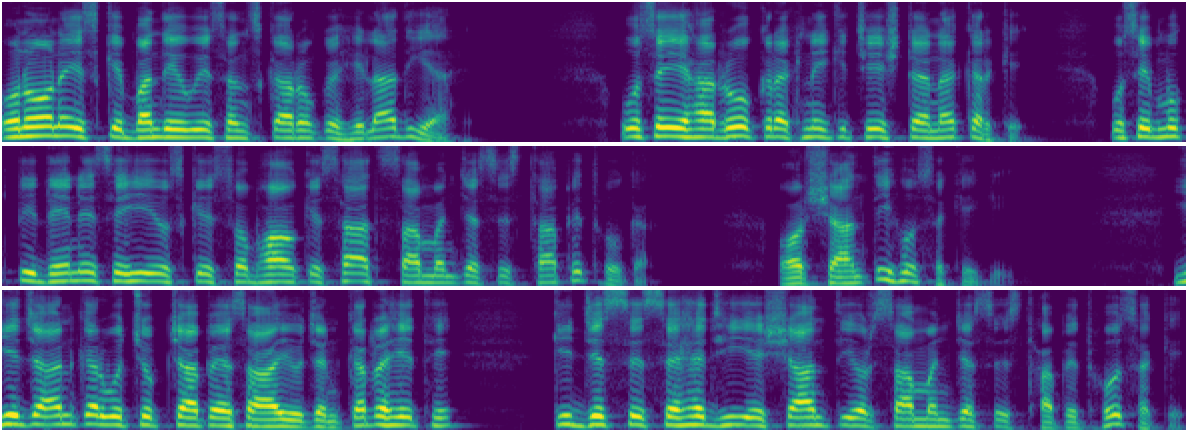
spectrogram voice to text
उन्होंने इसके बंधे हुए संस्कारों को हिला दिया है। उसे यहाँ रोक रखने की चेष्टा न करके, उसे मुक्ति देने से ही उसके स्वभाव के साथ सामंजस्य स्थापित होगा और शांति हो सकेगी। ये जानकर वो चुपचाप ऐसा आयोजन कर रहे थे कि जिससे सहज ही ये शांति और सामंजस्य स्थापित हो सके।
